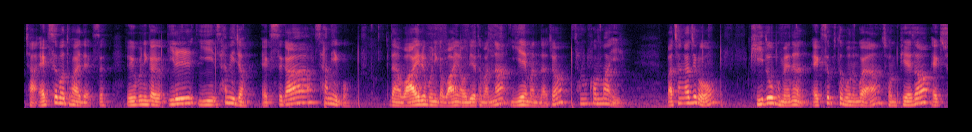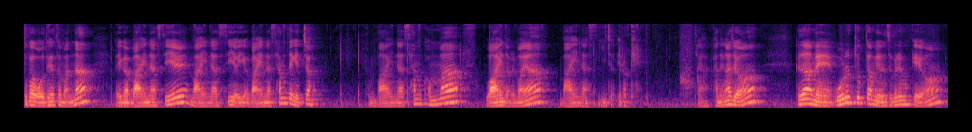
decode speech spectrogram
자 X부터 봐야 돼 X. 여기 보니까 이거 1, 2, 3이죠. X가 3이고 그 다음 Y를 보니까 Y는 어디에서 만나? 2에 만나죠. 3,2. 마찬가지로 B도 보면은 X부터 보는 거야. 점 P에서 X축가 어디에서 만나? 여기가 마이너스 1, 마이너스 2, 여기가 마이너스 3 되겠죠? 그럼 마이너스 3, Y는 얼마야? 마이너스 2죠. 이렇게. 자, 가능하죠? 그 다음에 오른쪽도 한번 연습을 해볼게요.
